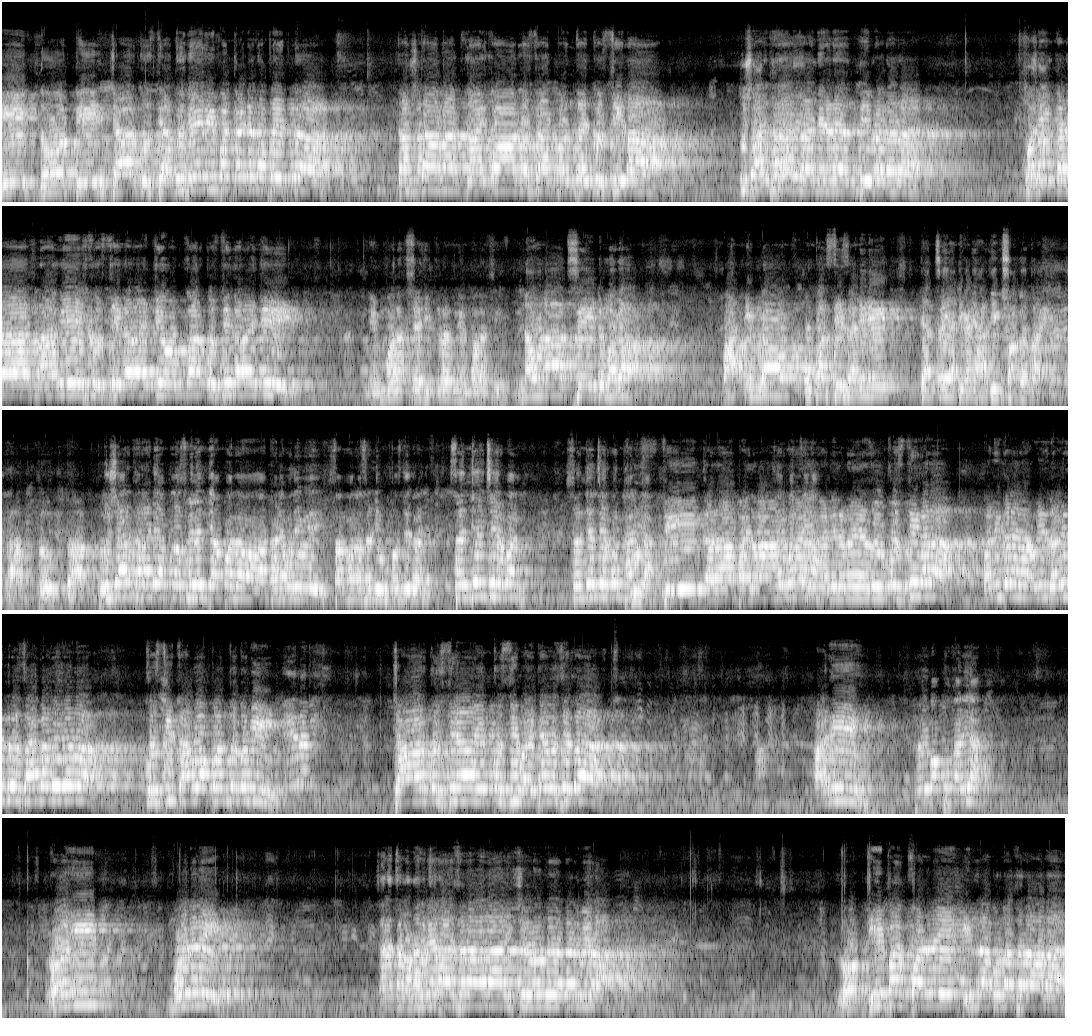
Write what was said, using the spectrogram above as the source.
एक दोन तीन चार कुस्त्या. दुहेरी पटकायचा प्रयत्न. दस्ताबाद गायकवाड वस्ताद पंचायत कुस्तीला. तुषार निर्णय अंतिम राहणार. पलीकडं नागेश कुस्ती करायची ओंकार कुस्ती करायची. निम्म लक्ष इकडं निम्म लक्ष नवनाथ सेठ मगा. पाटिमगाव उपस्थित झालेले त्यांचं या ठिकाणी हार्दिक स्वागत आहे. तुषार खराडे आपणास विनंती आपण आखाड्यामध्ये सन्मानासाठी उपस्थित राहिले. संजय चेअरमन. संजय चेअरमन खाली कुस्ती करा पैलवान. करा. अजून कुस्ती करा. पलीकडे रवी- रवींद्र सांगा दोघांना कुस्ती चालवा पण तुम्ही. चार कुस्त्या एक कुस्ती व्हायच्या येतात आणि बापू खाली या. रोहित मोडले. चला चला चला. शिवरंग दरवेला दीपक पाडळे इंदापूरला सरावला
